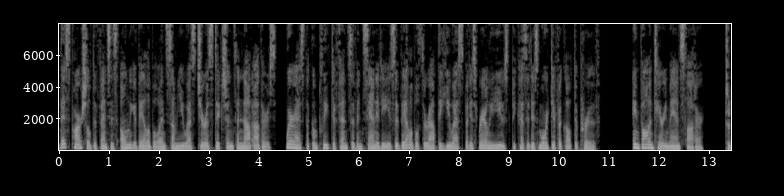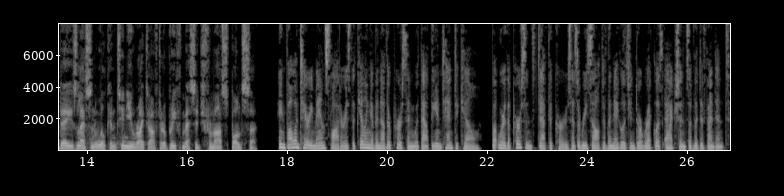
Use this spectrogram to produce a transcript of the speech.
This partial defense is only available in some U.S. jurisdictions and not others, whereas the complete defense of insanity is available throughout the U.S. but is rarely used because it is more difficult to prove. Involuntary manslaughter. Today's lesson will continue right after a brief message from our sponsor. Involuntary manslaughter is the killing of another person without the intent to kill, but where the person's death occurs as a result of the negligent or reckless actions of the defendant.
